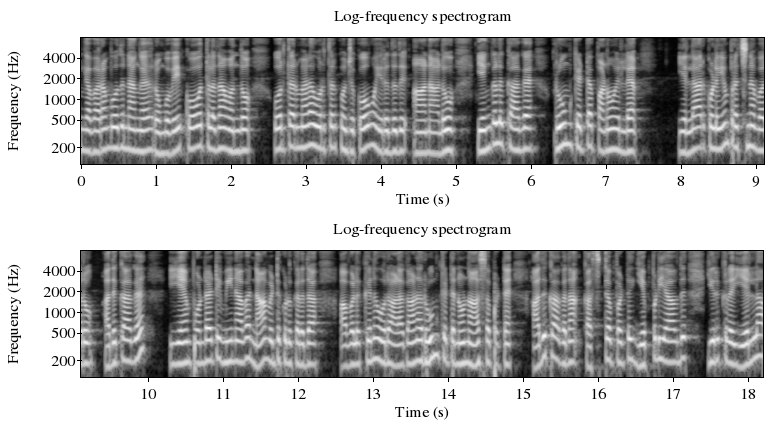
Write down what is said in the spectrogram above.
இங்கே வரும்போது நாங்கள் ரொம்பவே கோவத்தில் தான் வந்தோம். ஒருத்தர் மேலே ஒருத்தர் கொஞ்சம் கோவம் இருந்தது. ஆனாலும் எங்களுக்காக ரூம் கெட்ட பணம் இல்லை. எல்லாருக்குள்ளேயும் பிரச்சனை வரும். அதுக்காக என் பொண்டாட்டி மீனாவை நான் விட்டு கொடுக்குறதா? அவளுக்குன்னு ஒரு அழகான ரூம் கட்டணும்னு ஆசைப்பட்டேன். அதுக்காக தான் கஷ்டப்பட்டு எப்படியாவது இருக்கிற எல்லா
